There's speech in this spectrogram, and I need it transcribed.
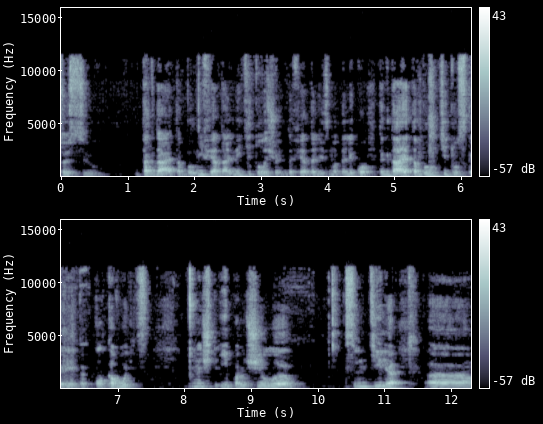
то есть Тогда это был не феодальный титул, еще до феодализма далеко. Тогда это был титул скорее как полководец. Значит, и поручил э, Свентиля э,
